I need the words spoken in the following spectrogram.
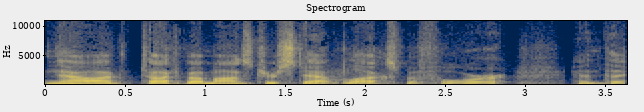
Now, I've talked about monster stat blocks before and things.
